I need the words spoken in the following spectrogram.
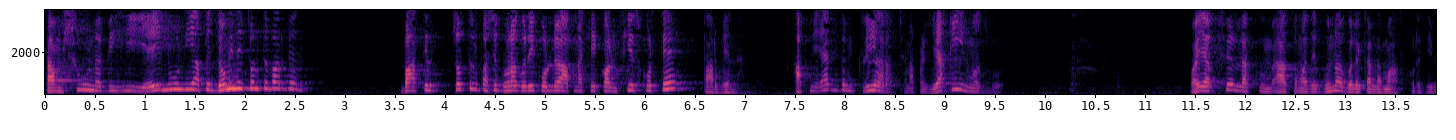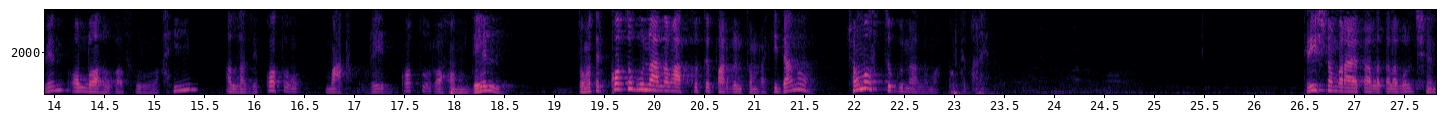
তামসু বিহি, এই নূর নিয়ে আপনি জমিনে চলতে পারবেন। বাতিল চতুর্পাশে ঘোরাঘুরি করলেও আপনাকে কনফিউজ করতে পারবে না। আপনি একদম ক্লিয়ার আছেন, আপনার ইয়াকিন মজবুত। আর তোমাদের গুণাগুলিকে আল্লাহ মাফ করে দিবেন। আল্লাহ গাফুর রাহিম। আল্লাহ যে কত মাফ করেন, কত রহম দেল তোমাদের কত গুণ আল্লাহ মাফ করতে পারবেন তোমরা কি জানো? সমস্ত গুণ আল্লাহ মাফ করতে পারেন। ত্রিশ নম্বর আয়তা আল্লাহ তালা বলছেন,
